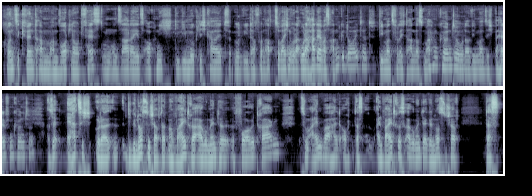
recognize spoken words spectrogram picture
konsequent am, am Wortlaut fest und, und sah da jetzt auch nicht die, die Möglichkeit, irgendwie davon abzuweichen. Oder, oder hat er was angedeutet, wie man es vielleicht anders machen könnte oder wie man sich behelfen könnte? Also er hat sich, oder die Genossenschaft hat noch weitere Argumente äh, vorgetragen. Zum einen war halt auch das ein weiteres Argument der Genossenschaft, dass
